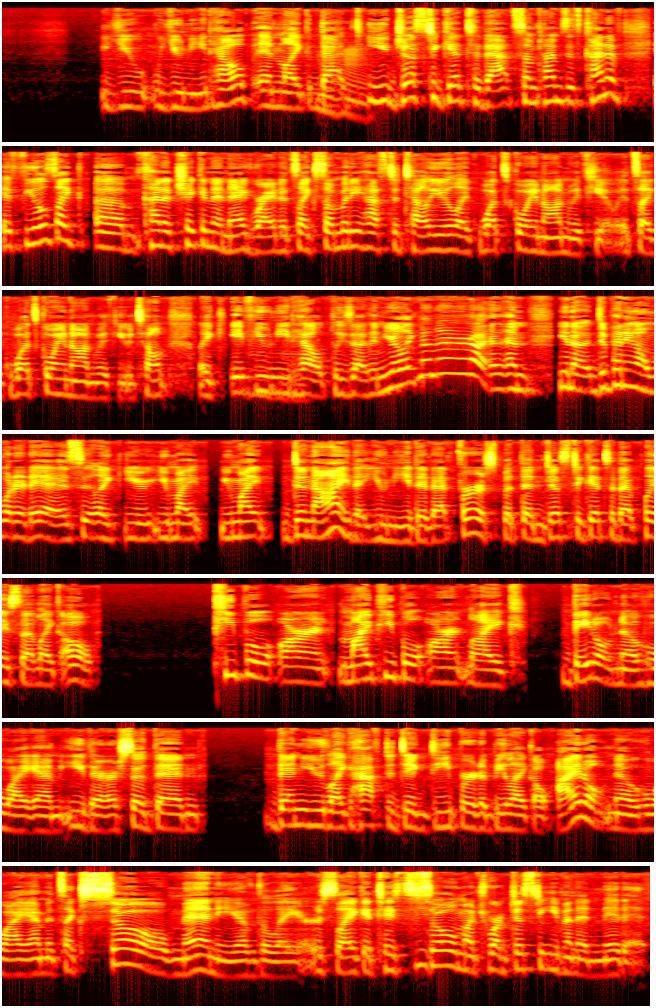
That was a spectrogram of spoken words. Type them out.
you you need help. And like that mm-hmm. you just to get to that sometimes it's kind of it feels like um, kind of chicken and egg right? It's like somebody has to tell you like what's going on with you. It's like what's going on with you? Tell like if you mm-hmm. need help please ask. And you're like no no no no and, and, you know depending on what it is like you you might you might deny that you need it at first but then just to get to that place that like oh people aren't my people aren't like they don't know who I am either. So then then you like have to dig deeper to be like, oh, I don't know who I am. It's like so many of the layers. Like it takes so much work just to even admit it.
